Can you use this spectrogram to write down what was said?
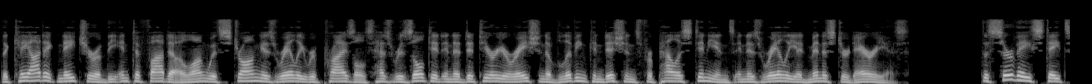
the chaotic nature of the Intifada along with strong Israeli reprisals has resulted in a deterioration of living conditions for Palestinians in Israeli-administered areas. The survey states,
